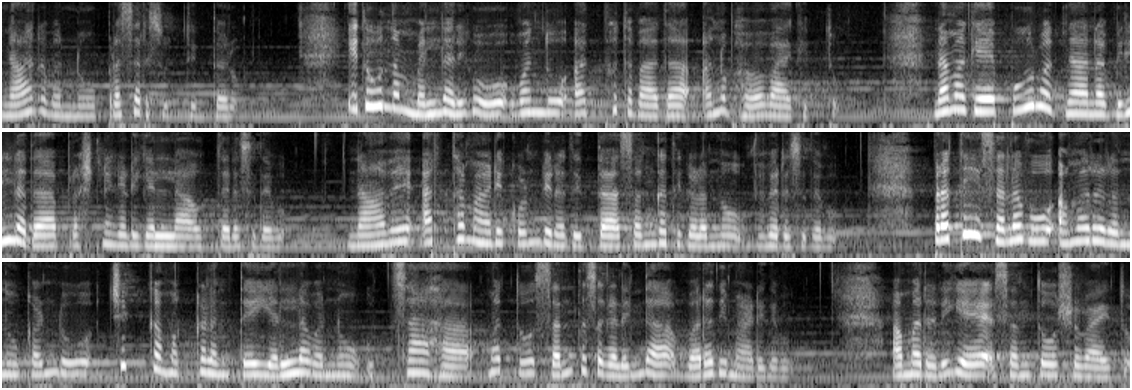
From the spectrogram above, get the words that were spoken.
ಜ್ಞಾನವನ್ನು ಪ್ರಸರಿಸುತ್ತಿದ್ದರು. ಇದು ನಮ್ಮೆಲ್ಲರಿಗೂ ಒಂದು ಅದ್ಭುತವಾದ ಅನುಭವವಾಗಿತ್ತು. ನಮಗೆ ಪೂರ್ವಜ್ಞಾನವಿಲ್ಲದ ಪ್ರಶ್ನೆಗಳಿಗೆಲ್ಲ ಉತ್ತರಿಸಿದೆವು. ನಾವೇ ಅರ್ಥ ಮಾಡಿಕೊಂಡಿರದಿದ್ದ ಸಂಗತಿಗಳನ್ನು ವಿವರಿಸಿದೆವು. ಪ್ರತಿ ಸಲವೂ ಅಮರರನ್ನು ಕಂಡು ಚಿಕ್ಕ ಮಕ್ಕಳಂತೆ ಎಲ್ಲವನ್ನು ಉತ್ಸಾಹ ಮತ್ತು ಸಂತಸಗಳಿಂದ ವರದಿ ಮಾಡಿದೆವು. ಅಮರರಿಗೆ ಸಂತೋಷವಾಯಿತು.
